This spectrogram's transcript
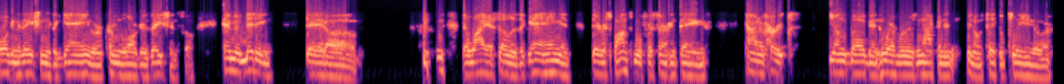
organization is a gang or a criminal organization. So him admitting that uh, the YSL is a gang and they're responsible for certain things kind of hurts Young Thug and whoever is not going to you know take a plea or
